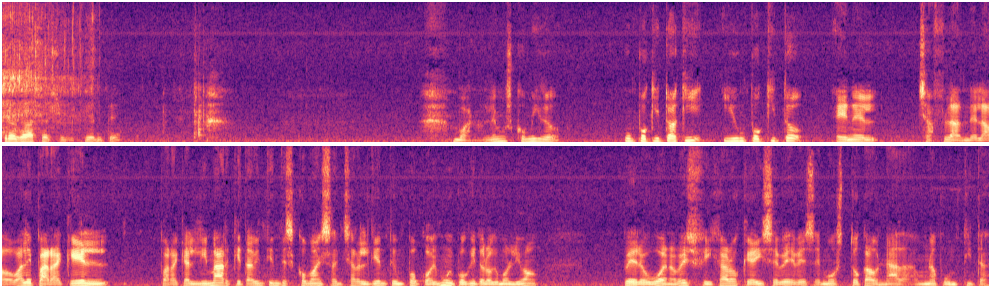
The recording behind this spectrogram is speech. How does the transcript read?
Creo que va a ser suficiente. Bueno, le hemos comido un poquito aquí y un poquito en el chaflán de lado, ¿vale? Para que el para que al limar, que también tienes como a ensanchar el diente un poco, es muy poquito lo que hemos limado, pero bueno, ¿ves? Fijaros que ahí se ve, ¿ves? Hemos tocado nada, una puntita,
